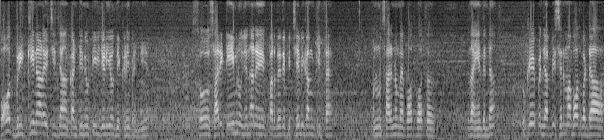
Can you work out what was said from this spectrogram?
ਬਹੁਤ ਬਰੀਕੀ ਨਾਲ ਇਹ ਚੀਜ਼ਾਂ ਕੰਟੀਨਿਊਟੀ ਜਿਹੜੀ ਉਹ ਦੇਖਣੀ ਪੈਂਦੀ ਹੈ। ਸੋ ਸਾਰੀ ਟੀਮ ਨੂੰ ਜਿਨ੍ਹਾਂ ਨੇ ਪਰਦੇ ਦੇ ਪਿੱਛੇ ਵੀ ਕੰਮ ਕੀਤਾ ਉਹਨਾਂ ਨੂੰ ਸਾਰਿਆਂ ਨੂੰ ਮੈਂ ਬਹੁਤ ਬਹੁਤ ਵਧਾਈਆਂ ਦਿੰਦਾ। ਕਿਉਂਕਿ ਪੰਜਾਬੀ ਸਿਨੇਮਾ ਬਹੁਤ ਵੱਡਾ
